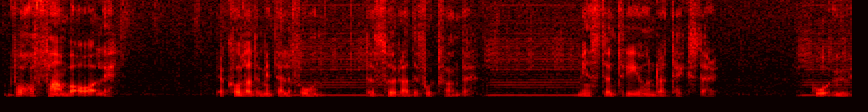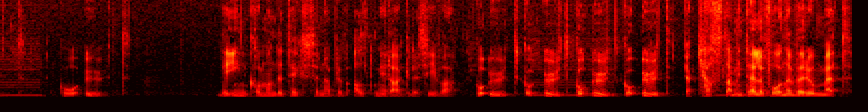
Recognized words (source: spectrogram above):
Vad fan var Ali? Jag kollade min telefon. Den surrade fortfarande. Minst en 300 texter. Gå ut, gå ut. De inkommande texterna blev allt mer aggressiva. Gå ut, gå ut, gå ut, gå ut! Jag kastade min telefon över rummet.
